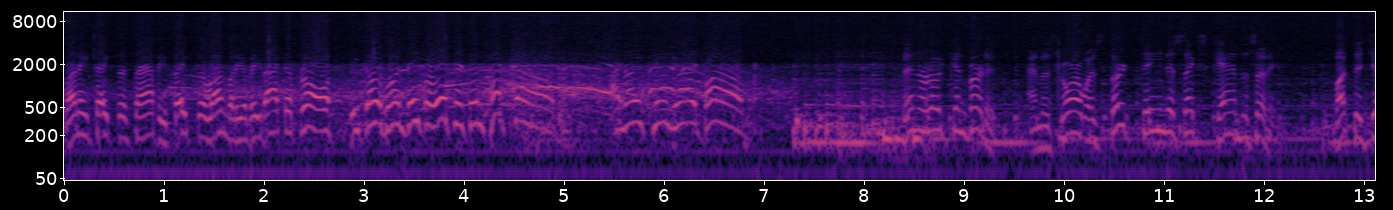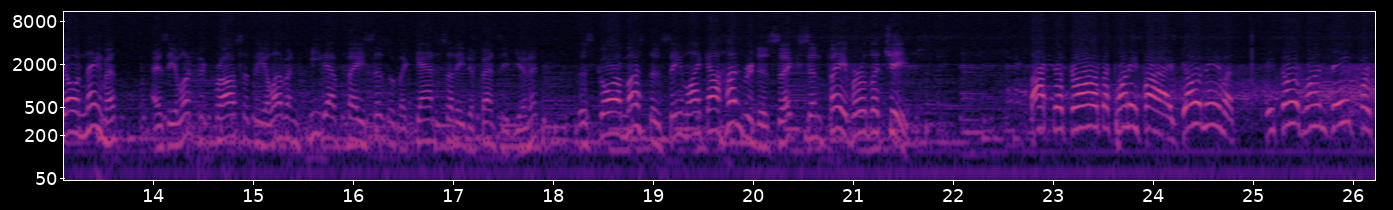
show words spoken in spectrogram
Lenny takes the snap. He fakes the run, but he'll be back to throw. He goes one deep for Richardson. Touchdown! A 19-yard bomb. Stenerud converted, and the score was 13 to 6 Kansas City. But to Joe Namath, as he looked across at the 11 keyed-up faces of the Kansas City defensive unit, the score must have seemed like 100 to 6 in favor of the Chiefs. Back to throw at the 25. Joe Namath. He throws one deep for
